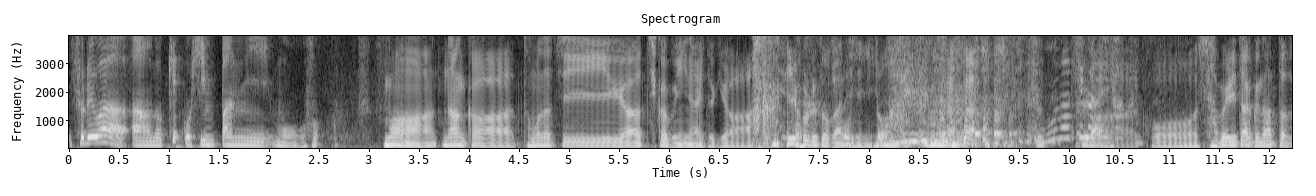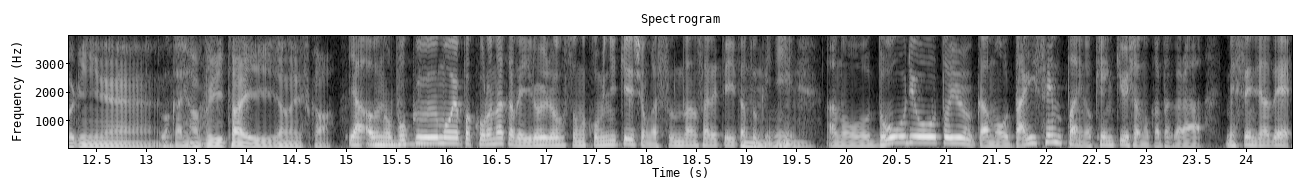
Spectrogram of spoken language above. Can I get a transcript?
それは、あの、結構頻繁にもうまあなんか友達が近くにいない時は 夜とかに。友達がこう喋りたくなった時にね喋りたいじゃないですか。いやあの僕もやっぱコロナ禍でいろいろそのコミュニケーションが寸断されていた時に、うんうん、あの同僚というかもう大先輩の研究者の方からメッセンジャーで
